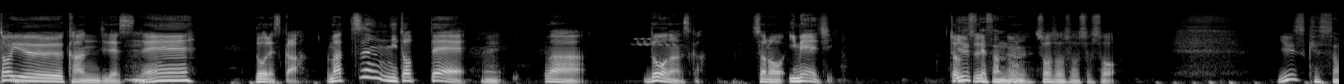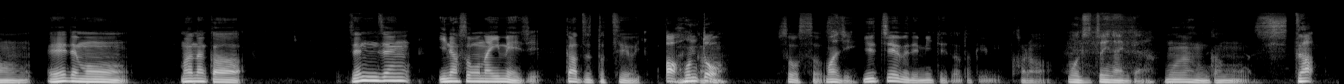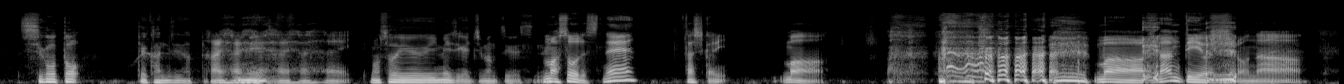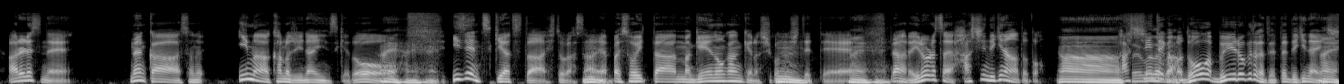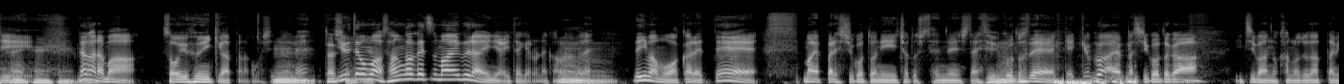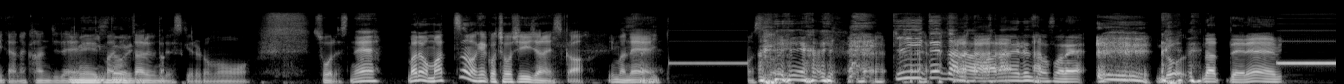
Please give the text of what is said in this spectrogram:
という感じですね。どうですか？マッツンにとって、はい。まあ、どうなんですか？そのイメージ。ちょっとつ祐介さんの？うん、そうそうそうそうそゆうすけさん、えー、でも、まあなんか、全然いなそうなイメージがずっと強い。あ本当？そうそう。マジ ?YouTube で見てた時から、う。もうずっといないみたいな。もうなんかもう、ザ、仕事って感じだった。はいはいはいはいはい。まあそういうイメージが一番強いですね。まあそうですね。確かに。まあ。まあ、なんて言えばいいんだろうな。あれですね。なんか、その、今彼女いないんですけど、はいはいはい。以前付き合ってた人がさ、うんやっぱりそういった、まあ、芸能関係の仕事してて、はいはい。だからいろいろさ、発信できなかったと。発信っていうか、まあ動画、Vlog とか絶対できないし、はいはいはいはいだからまあ、そういう雰囲気があったのかもしれないね。うんね言うてもまあ3ヶ月前ぐらいにはいたけどね、彼女がね。うんで、今も別れて、まあやっぱり仕事にちょっと専念したいということで、結局はやっぱ仕事が一番の彼女だったみたいな感じで、今に至るんですけれども、そうですね。まあでもマッツンは結構調子いいじゃないですか。今ね、い。いやいや聞いてたら笑えるぞ、それ。どだってね、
